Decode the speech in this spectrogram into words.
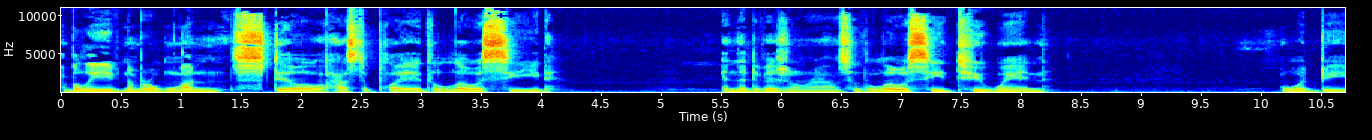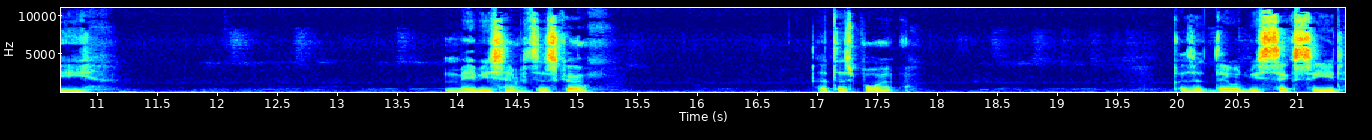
I believe number one still has to play the lowest seed in the divisional round. So the lowest seed to win would be maybe San Francisco at this point because they would be six seed.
